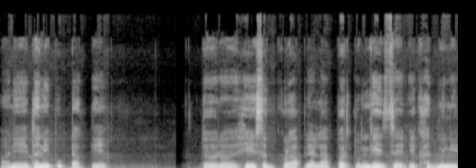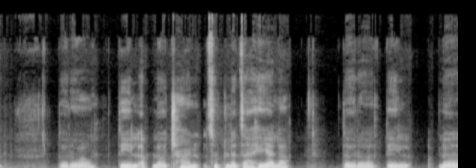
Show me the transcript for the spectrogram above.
आणि धनेपूड टाकते. तर हे सगळं आपल्याला परतून घ्यायचं आहे एखाद मिनिट. तर तेल आपलं छान सुटलंच आहे याला. तर तेल आपलं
